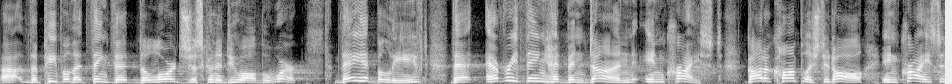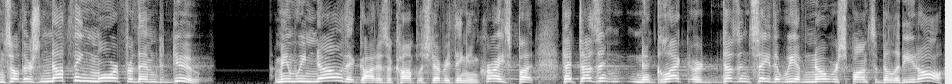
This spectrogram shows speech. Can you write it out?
uh, the people that think that the Lord's just going to do all the work. They had believed that everything had been done in Christ. God accomplished it all in Christ, and so there's nothing more for them to do. I mean, we know that God has accomplished everything in Christ, but that doesn't neglect or doesn't say that we have no responsibility at all.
